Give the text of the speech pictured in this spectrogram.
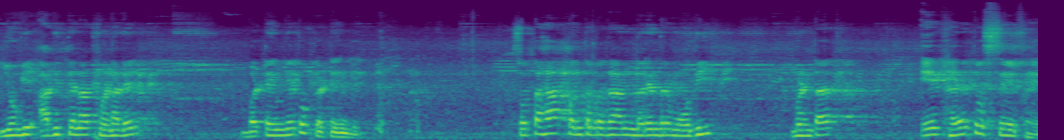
योगी आदित्यनाथ म्हणाले बटेंगे तो कटेंगे. स्वतः पंतप्रधान नरेंद्र मोदी म्हणतात एक है तो सेफ है.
